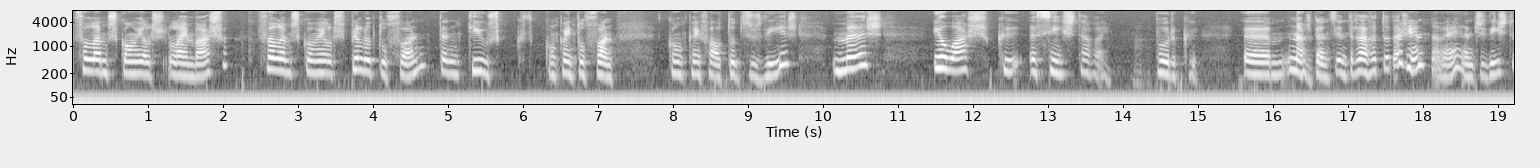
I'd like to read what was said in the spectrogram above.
falamos com eles lá embaixo, falamos com eles pelo telefone, tenho tios com quem telefono, com quem falo todos os dias, mas eu acho que assim está bem, porque hum, nós antes entrava toda a gente, não é? Antes disto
